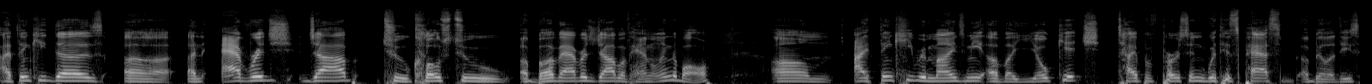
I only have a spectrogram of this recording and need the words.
I think he does uh, an average job to close to above average job of handling the ball. Um, I think he reminds me of a Jokic type of person with his pass abilities,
